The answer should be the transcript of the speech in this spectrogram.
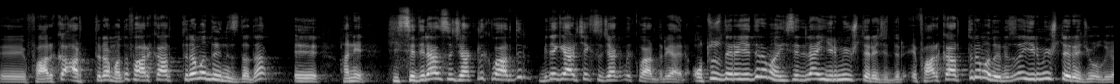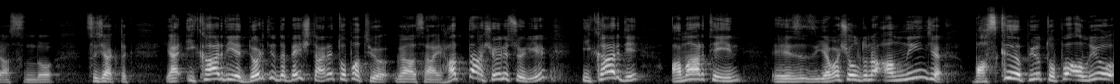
e, farkı arttıramadı. Farkı arttıramadığınızda da e, hani hissedilen sıcaklık vardır. Bir de gerçek sıcaklık vardır. Yani 30 derecedir ama hissedilen 23 derecedir. E, farkı arttıramadığınızda 23 derece oluyor aslında o sıcaklık. Yani Icardi'ye 4 ya da 5 tane top atıyor Galatasaray. Hatta şöyle söyleyelim. Icardi Amartey'in e, yavaş olduğunu anlayınca baskı yapıyor, topu alıyor,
